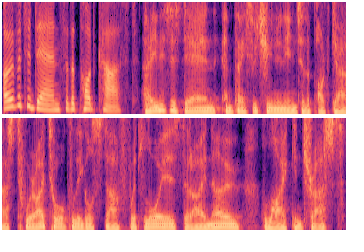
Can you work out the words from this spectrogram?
over to Dan for the podcast. Hey, this is Dan, and thanks for tuning in to the podcast where I talk legal stuff with lawyers that I know, like, and trust.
